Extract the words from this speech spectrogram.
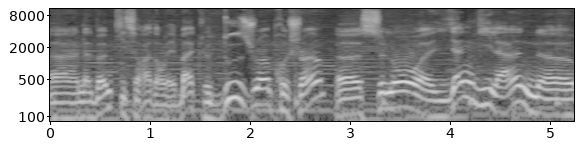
un album qui sera dans les bacs le 12 juin prochain. Euh, selon Yann Gillan, euh,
